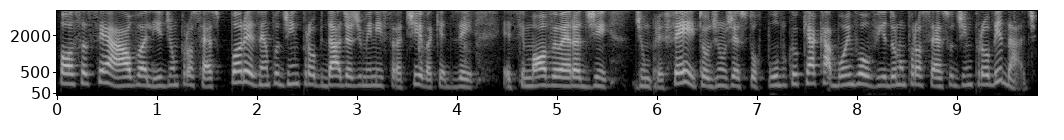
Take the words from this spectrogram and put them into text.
possa ser alvo ali de um processo, por exemplo, de improbidade administrativa, quer dizer, esse imóvel era de, de um prefeito ou de um gestor público que acabou envolvido num processo de improbidade.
